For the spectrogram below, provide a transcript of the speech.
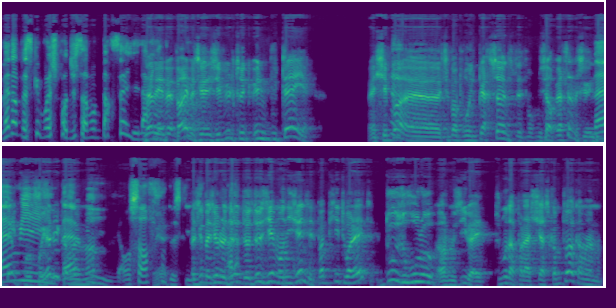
Bah non, parce que moi, je prends du savon de Marseille. Non, mais bah, pareil, parce que j'ai vu le truc, une bouteille. Mais je sais pas, euh, je sais pas pour une personne, c'est peut-être pour plusieurs personnes, parce qu'une Bah oui, faut, faut y aller quand bah même. Hein. oui, on s'en fout Ouais. de ce qu'il Parce que, parce que le, Voilà. deux- le deuxième en hygiène, c'est le papier toilette, 12 rouleaux. Alors je me suis dit, bah, tout le monde n'a pas la chiasse comme toi quand même.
